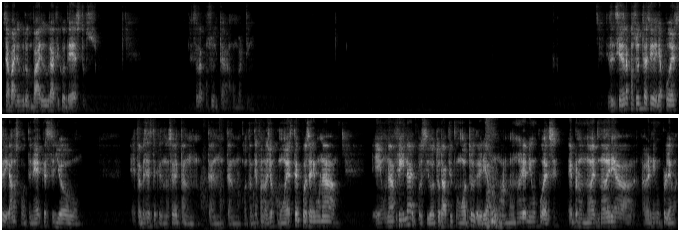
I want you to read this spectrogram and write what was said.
O sea, varios, varios gráficos de estos. Esa es la consulta, Juan Martín. Si es la consulta, sí debería poderse, digamos, como tener, qué sé yo, eh, tal vez este que no se ve tan, tan, tan, con tanta información como este, puede ser en una, una fila, pues si otro gráfico con otro, debería, no, debería ningún poderse, eh, perdón, no, no, debería haber ningún problema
